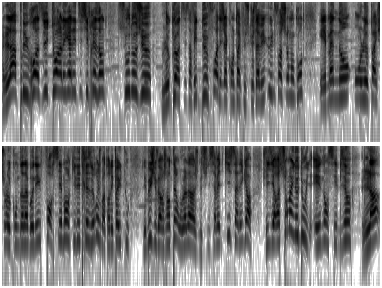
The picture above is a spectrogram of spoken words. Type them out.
la plus grosse victoire, les gars, est ici présente sous nos yeux. Le God, ça fait deux fois déjà qu'on le pack, puisque je l'avais une fois sur mon compte. Et maintenant, on le pack sur le compte d'un abonné. Forcément qu'il est très heureux, je m'attendais pas du tout. Au début, j'ai vu Argentin, oulala, je me suis dit, ça va être qui ça, les gars? Je lui dit, il y aura sûrement une douille. Et non, c'est bien la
